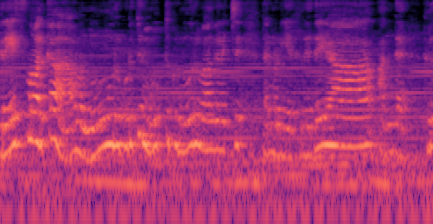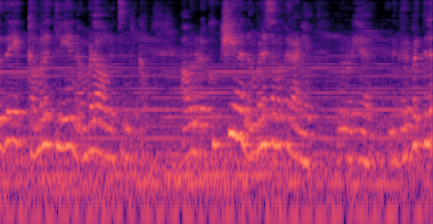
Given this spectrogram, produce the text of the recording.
கிரேஸ் மார்க்கா அவன் நூறு கொடுத்து நூத்துக்கு நூறு வாங்க வச்சு தன்னுடைய ஹிருதயா அந்த ஹிருதய கமலத்திலேயே நம்மள அவன் வச்சிருக்கான் அவனோட குக்ஷியில நம்மள சமக்கிறானே. அவனுடைய இந்த கர்ப்பத்துல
